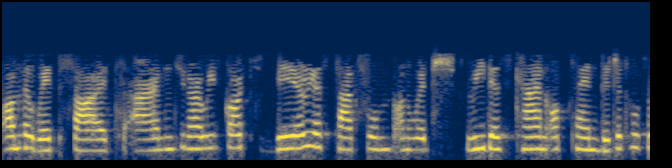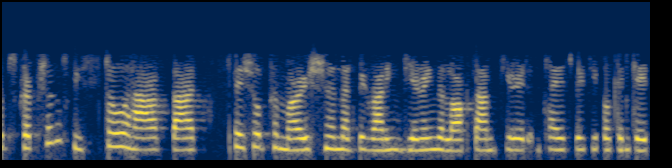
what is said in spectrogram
on the website and, you know, we've got various platforms on which readers can obtain digital subscriptions. We still have that special promotion that we're running during the lockdown period in place where people can get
